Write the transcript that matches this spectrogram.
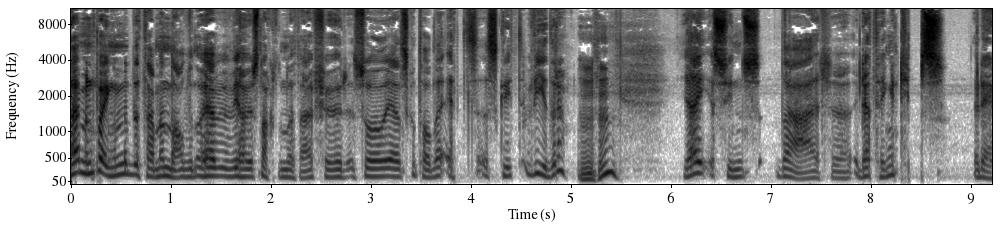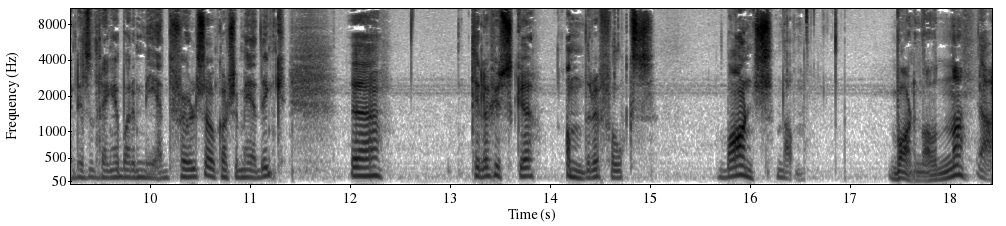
Nei, men poenget med dette her med navn, og jeg, vi har jo snakket om dette her før, så jeg skal ta det ett skritt videre. Mhm. Jeg syns det er Eller jeg trenger tips. Eller egentlig så trenger jeg bare medfølelse og kanskje medynk. eh, til å huske andre folks barns navn. Barnenavnene. Ja.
